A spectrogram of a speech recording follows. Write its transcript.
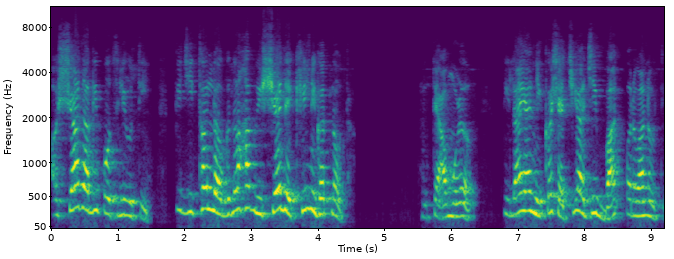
अशा जागी पोचली होती की जिथं लग्न हा विषय देखील निघत नव्हता. त्यामुळं तिला या निकषाची अजिबात पर्वा नव्हती.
